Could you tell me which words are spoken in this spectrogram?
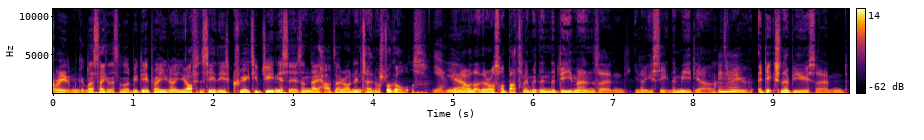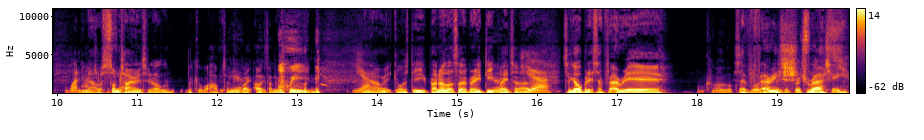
I mean, let's take this a little bit deeper. You know, you often see these creative geniuses, and they have their own internal struggles. yeah. Yeah. You know that they're also battling within the demons, and you know you see it in the media Mm-hmm. through addiction abuse, and One you know sometimes you know look at what happened to Yeah. people like Alexander McQueen. Yeah. You know, it goes deep. I know that's a very deep Yeah. way to Yeah. to go, but it's a very Come on, look it's a at what very happened to stress.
